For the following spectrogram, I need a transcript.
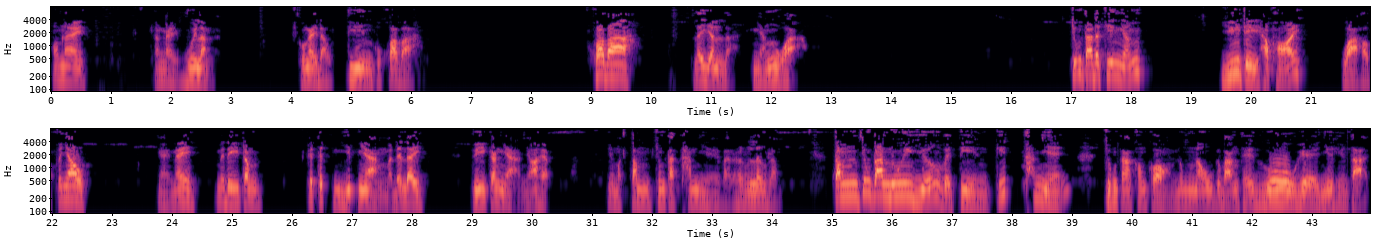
Hôm nay là ngày vui lành của ngày đầu tiên của khoa ba. Khoa ba lấy danh là nhẫn hòa. Chúng ta đã kiên nhẫn, duy trì học hỏi, hòa hợp với nhau. Ngày nay mới đi trong cái thích nhịp nhàng mà đến đây Tuy căn nhà nhỏ hẹp, nhưng mà tâm chúng ta thanh nhẹ và lớn rộng. Tâm chúng ta nuôi dưỡng về tiền kiếp thanh nhẹ. Chúng ta không còn nung nấu cái bản thể gồ ghề như hiện tại.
